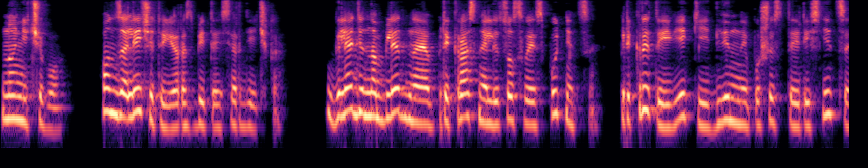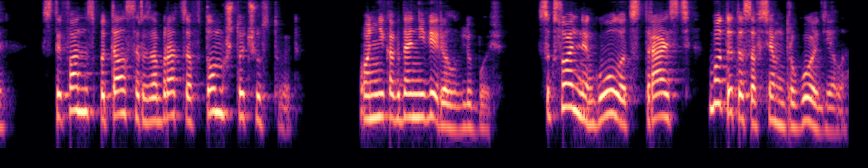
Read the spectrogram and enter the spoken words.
Но ничего, он залечит ее разбитое сердечко. Глядя на бледное, прекрасное лицо своей спутницы, прикрытые веки и длинные пушистые ресницы, Стефан пытался разобраться в том, что чувствует. Он никогда не верил в любовь. Сексуальный голод, страсть – вот это совсем другое дело.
